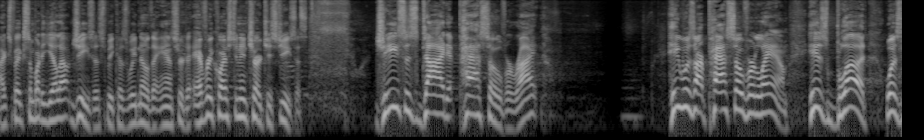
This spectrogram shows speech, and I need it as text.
I expect somebody to yell out Jesus because we know the answer to every question in church is Jesus. Jesus died at Passover, right? He was our Passover lamb. His blood was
